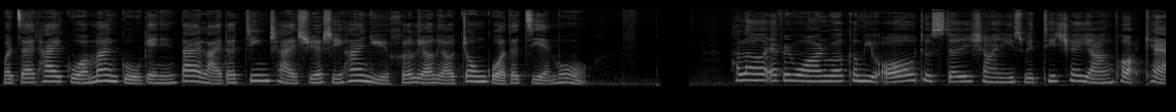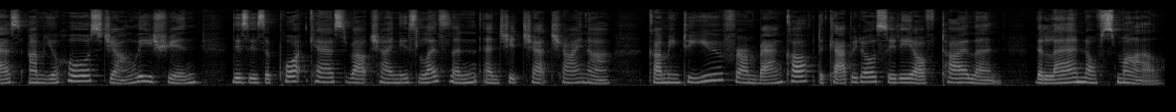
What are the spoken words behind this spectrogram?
我在泰国曼谷给您带来的精彩学习汉语和聊聊中国的节目。Hello everyone, welcome you all to Study Chinese with Teacher Yang podcast. I'm your host Jiang Lixun. This is a podcast about Chinese lesson and chit chat China, coming to you from Bangkok, the capital city of Thailand the land of smile.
